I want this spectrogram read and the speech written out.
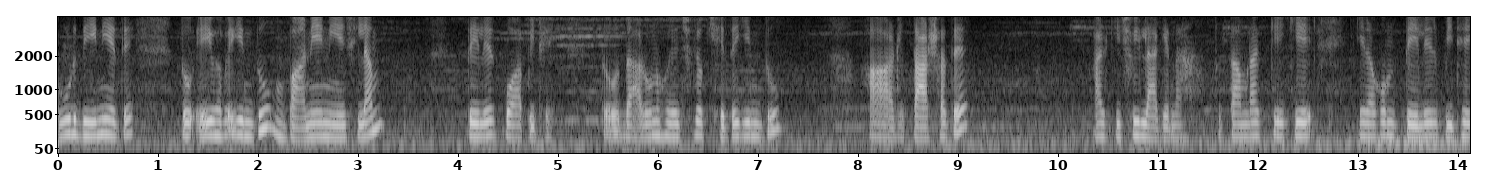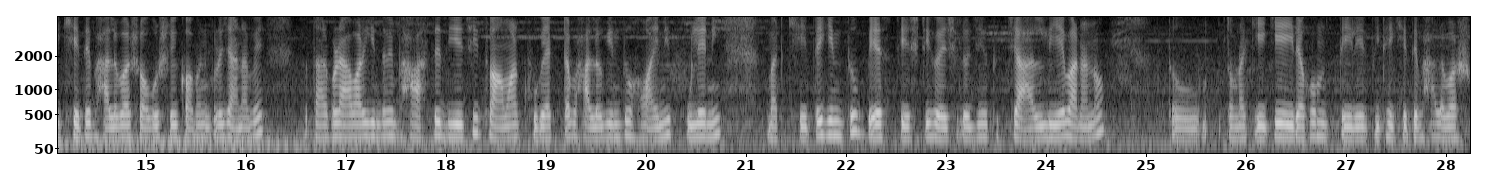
গুড় দিইনি এতে। তো এইভাবে কিন্তু বানিয়ে নিয়েছিলাম তেলের পোয়া পিঠে। তো দারুণ হয়েছিল খেতে কিন্তু। আর তার সাথে আর কিছুই লাগে না। তো তোমরা কে কে এরকম তেলের পিঠে খেতে ভালোবাসো অবশ্যই কমেন্ট করে জানাবে। তো তারপরে আবার কিন্তু আমি ভাজতে দিয়েছি, তো আমার খুব একটা ভালো কিন্তু হয়নি, ফুলেনি বাট খেতে কিন্তু বেশ টেস্টি হয়েছিল যেহেতু চাল দিয়ে বানানো। তো তোমরা কে কে এইরকম তেলের পিঠে খেতে ভালোবাসো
